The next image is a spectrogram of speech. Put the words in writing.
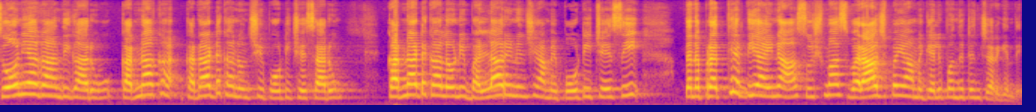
సోనియా గాంధీ గారు కర్ణాక కర్ణాటక నుంచి పోటీ చేశారు. కర్ణాటకలోని బళ్ళారి నుంచి ఆమె పోటీ చేసి తన ప్రత్యర్థి అయిన సుష్మా స్వరాజ్పై ఆమె గెలుపొందటం జరిగింది.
